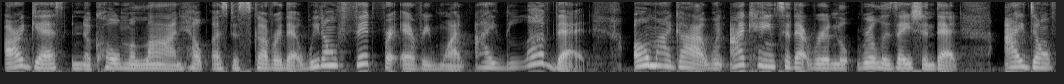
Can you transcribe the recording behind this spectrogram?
Our guest, Nicole Milan, helped us discover that we don't fit for everyone. I love that. Oh my God, when I came to that real, realization that I don't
